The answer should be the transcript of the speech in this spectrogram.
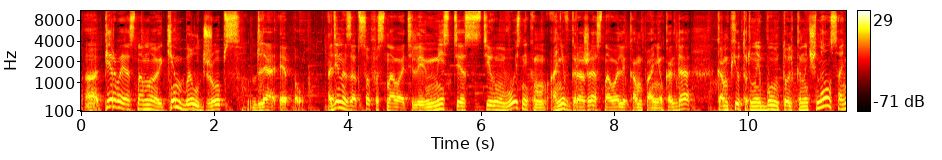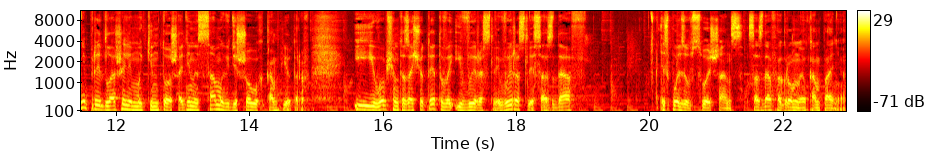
А, первое и основное. Кем был Джобс для Apple? Один из отцов-основателей. Вместе с Стивом Возником они в гараже основали компанию. Когда компьютерный бум только начинался, они предложили Macintosh, один из самых дешевых компьютеров. И, в общем-то, за счет этого и выросли. Выросли, создав, использовав свой шанс, создав огромную компанию.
